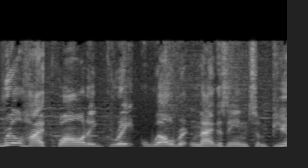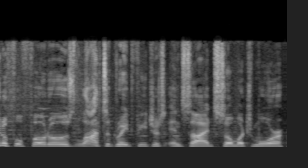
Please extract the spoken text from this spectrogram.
Real high quality, great, well written magazine, some beautiful photos, lots of great features inside, so much more.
